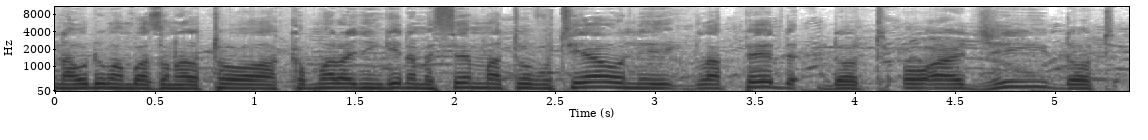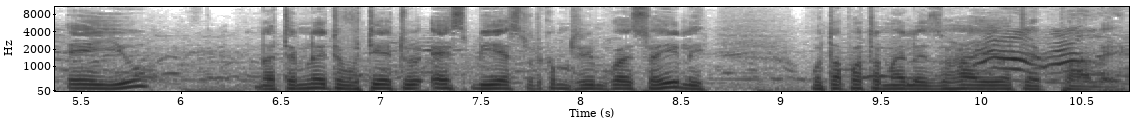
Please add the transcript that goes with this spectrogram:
na huduma ambazo wanatoa. Kwa mara nyingine, amesema tovuti yao ni glaped.org.au na tembelea tovuti yetu sbs.com.au kwa Kiswahili, utapata maelezo hayo yote pale.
